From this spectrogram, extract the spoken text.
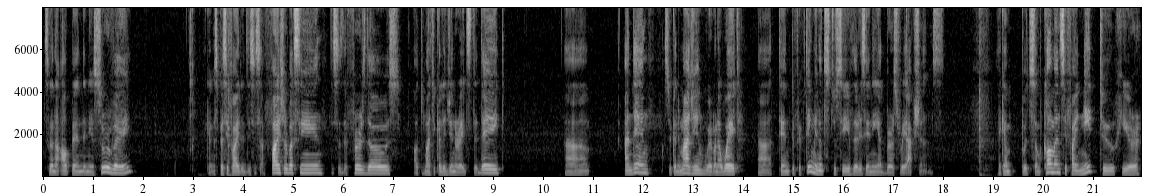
It's gonna open the new survey can specify that this is a Pfizer vaccine, this is the first dose, automatically generates the date. Uh, and then, as you can imagine, we're gonna wait uh, 10 to 15 minutes to see if there is any adverse reactions. I can put some comments if I need to here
